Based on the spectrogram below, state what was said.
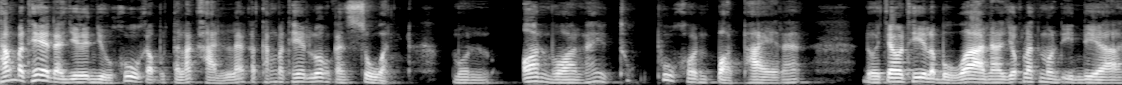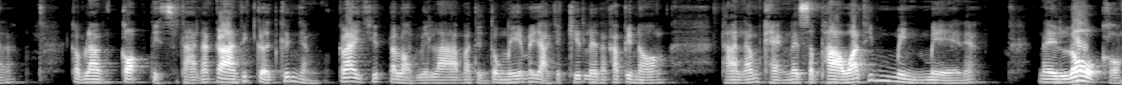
ทั้งประเทศนะยืนอยู่คู่กับอุตรขันและก็ทั้งประเทศร่วมกันสวดมนต์อ้อนวอนให้ทุกผู้คนปลอดภัยนะ โดยเจ้าที่ระบุว่านายกรัฐมนตรีอินเดียกำลังเกาะติดสถานการณ์ที่เกิดขึ้นอย่างใกล้ชิดตลอดเวลามาถึงตรงนี้ไม่อยากจะคิดเลยนะครับพี่น้อง ทานน้ำแข็งในสภาวะที่มิ่นเมเนี่ยในโลกของ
